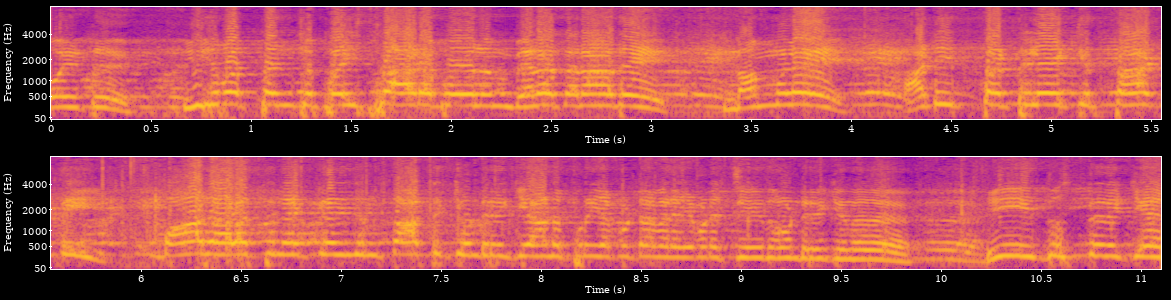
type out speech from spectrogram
പോയിട്ട് ഇരുപത്തഞ്ച് പൈസയുടെ പോലും വില തരാതെ നമ്മളെ അടിത്തട്ടിലേക്ക് താട്ടി പാതാളത്തിലേക്ക് കഴിഞ്ഞും താത്തിക്കൊണ്ടിരിക്കുകയാണ് പ്രിയപ്പെട്ടവരെ ഇവിടെ ചെയ്തുകൊണ്ടിരിക്കുന്നത്. ഈ ദുസ്ഥിതിക്ക്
